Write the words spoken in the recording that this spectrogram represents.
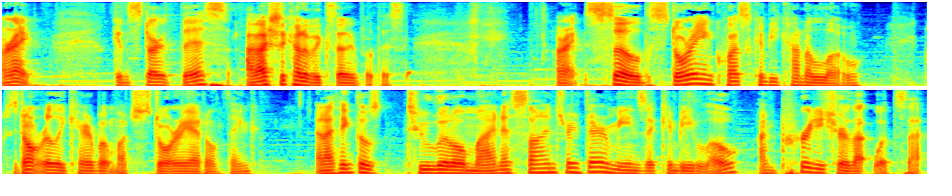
all right we can start this i'm actually kind of excited about this all right so the story and quest can be kind of low because we don't really care about much story, I don't think. And I think those two little minus signs right there means it can be low. I'm pretty sure that what's that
